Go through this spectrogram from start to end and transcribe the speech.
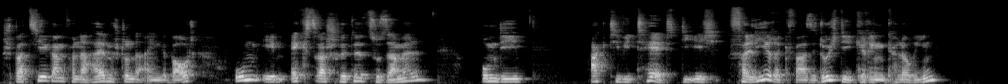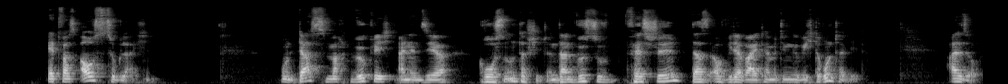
Spaziergang von einer halben Stunde eingebaut, um eben extra Schritte zu sammeln, um die Aktivität, die ich verliere quasi durch die geringen Kalorien, etwas auszugleichen. Und das macht wirklich einen sehr großen Unterschied. Und dann wirst du feststellen, dass es auch wieder weiter mit dem Gewicht runtergeht. Also,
